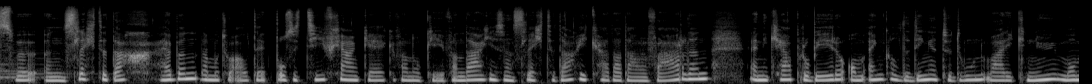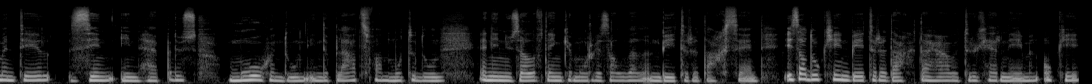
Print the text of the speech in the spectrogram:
Als we een slechte dag hebben, dan moeten we altijd positief gaan kijken van oké, vandaag is een slechte dag, ik ga dat aanvaarden en ik ga proberen om enkel de dingen te doen waar ik nu momenteel zin in heb. Dus mogen doen in de plaats van moeten doen. En in uzelf denken, morgen zal wel een betere dag zijn. Is dat ook geen betere dag, dan gaan we terug hernemen. Oké,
